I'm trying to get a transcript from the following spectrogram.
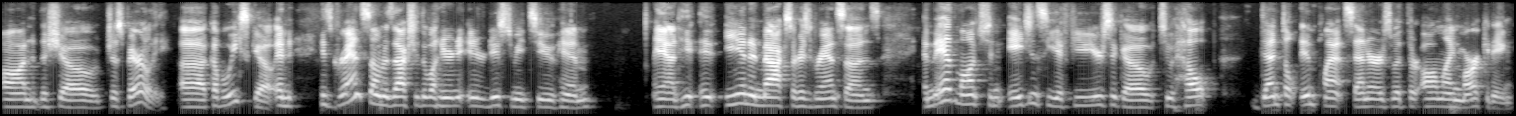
on the show just barely uh, a couple weeks ago. And his grandson was actually the one who introduced me to him. And he, he, Ian and Max are his grandsons. And they had launched an agency a few years ago to help dental implant centers with their online marketing.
